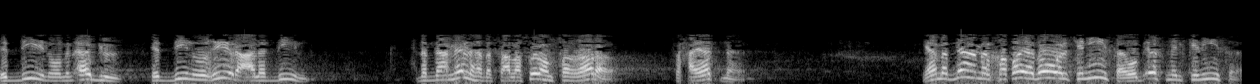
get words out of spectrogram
الدين ومن أجل الدين وغيرة على الدين. إحنا بنعملها بس على صورة مصغرة في حياتنا. يا ما بنعمل خطايا جوه الكنيسة وباسم الكنيسة.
